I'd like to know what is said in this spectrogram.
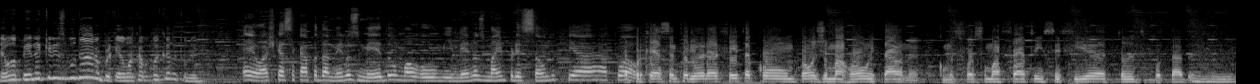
É uma pena que eles mudaram, porque é uma capa bacana também. É, eu acho que essa capa dá menos medo uma- ou, e menos má impressão do que a É atual. porque essa anterior é feita com tons de marrom e tal, né? Como se fosse uma foto em cefia toda desbotada. Uhum.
